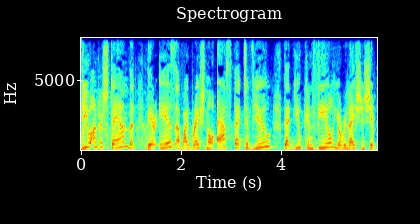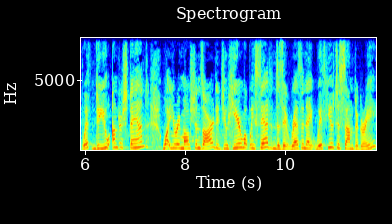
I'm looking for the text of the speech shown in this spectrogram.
Do you understand that there is a vibrational aspect of you that you can feel your relationship with? Do you understand what your emotions are? Did you hear what we said and does it resonate with you to some degree?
